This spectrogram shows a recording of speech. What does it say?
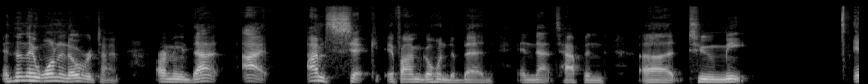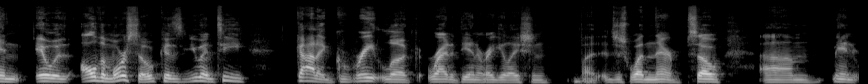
and then they won in overtime. I mean that I I'm sick if I'm going to bed and that's happened uh, to me. And it was all the more so because UNT got a great look right at the end of regulation, but it just wasn't there. So, um, man,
